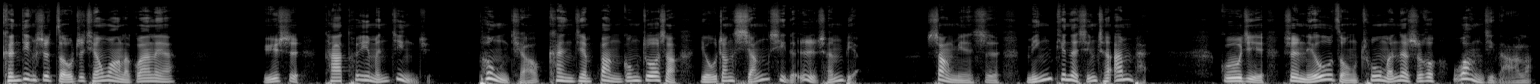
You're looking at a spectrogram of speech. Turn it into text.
肯定是走之前忘了关了呀。于是他推门进去，碰巧看见办公桌上有张详细的日程表，上面是明天的行程安排。估计是刘总出门的时候忘记拿了，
